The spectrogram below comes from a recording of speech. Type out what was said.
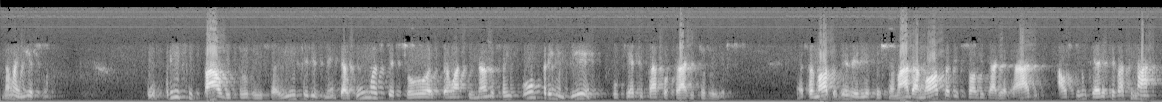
Não é isso. O principal de tudo isso aí, infelizmente, algumas pessoas estão assinando sem compreender o que é que está por trás de tudo isso. Essa nota deveria ser chamada a nota de solidariedade aos que não querem se vacinar.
